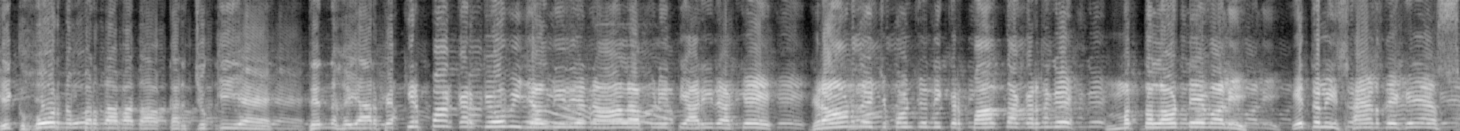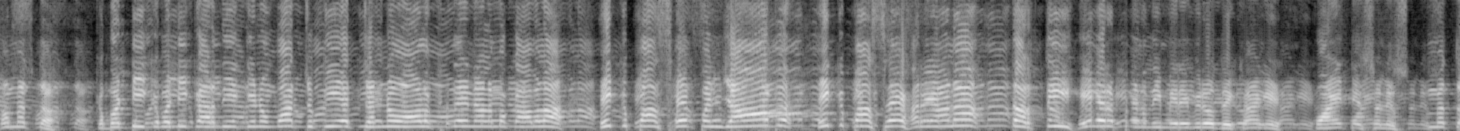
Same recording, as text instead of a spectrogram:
ਇੱਕ ਹੋਰ ਨੰਬਰ ਦਾ ਵਾਅਦਾ ਕਰ ਚੁੱਕੀ ਹੈ 3000 ਰੁਪਏ ਕਿਰਪਾ ਕਰਕੇ ਉਹ ਵੀ ਜਲਦੀ ਦੇ ਨਾਲ ਆਪਣੀ ਤਿਆਰੀ ਰੱਖ ਕੇ ਗਰਾਊਂਡ ਦੇ ਵਿੱਚ ਪਹੁੰਚਣ ਦੀ ਕਿਰਪਾਲਤਾ ਕਰਨਗੇ ਮਤਲੌਡੇ ਵਾਲੀ। ਇਧਰਲੀ ਸਾਈਡ ਦੇਖਦੇ ਆ ਸੁਮਿਤ। ਕਬੱਡੀ ਕਬੱਡੀ ਕਰਦੀ, ਅੱਗੇ ਨੂੰ ਵੱਧ ਚੁੱਕੀ ਹੈ ਚੰਨੋ ਔਲਖ ਦੇ ਨਾਲ ਮੁਕਾਬਲਾ। ਇੱਕ ਪਾਸੇ ਪੰਜਾਬ, ਇੱਕ ਪਾਸੇ ਹਰਿਆਣਾ। ਧਰਤੀ ਹੇਰ ਪਿੰਡ ਦੀ ਮੇਰੇ ਵੀਰੋ ਦੇਖਾਂਗੇ। ਪੁਆਇੰਟ ਇਸ ਵੇਲੇ ਸੁਮਿਤ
